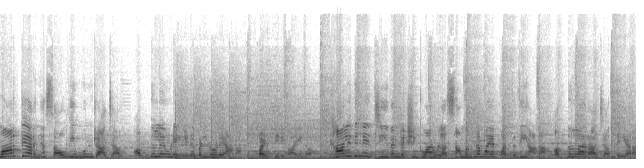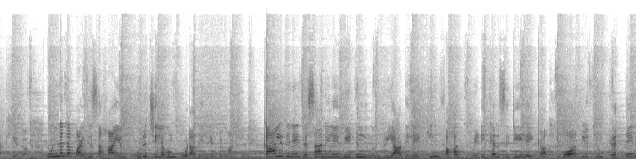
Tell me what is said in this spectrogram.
വാർത്തയറിഞ്ഞ സൗദി മുൻ രാജാവ് അബ്ദുള്ളയുടെ ഇടപെടലിലൂടെയാണ് വഴിത്തിരിവായത്. ഖാലിദിന്റെ ജീവൻ രക്ഷിക്കുവാനുള്ള സമഗ്രമായ പദ്ധതിയാണ് അബ്ദുള്ള രാജാവ് തയ്യാറാക്കിയത്. ഉന്നത വൈദ്യസഹായം ഒരു ചിലവും കൂടാതെ ലഭ്യമാക്കി. ഖാലിദിനെ ജസാനിലെ വീട്ടിൽ നിന്നും റിയാദിലെ കിങ് ഫഹദ് മെഡിക്കൽ സിറ്റിയിലേക്ക് ഫോർക്ക് ലിഫ്റ്റും പ്രത്യേക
